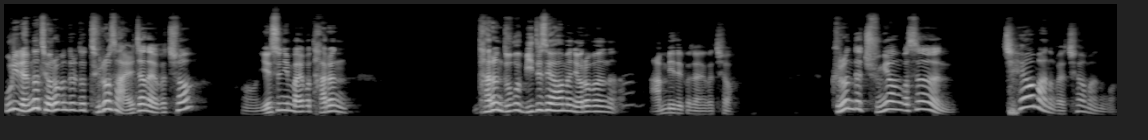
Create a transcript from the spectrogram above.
우리 랩너트 여러분들도 들어서 알잖아요. 그렇죠? 예수님 말고 다른 다른 누구 믿으세요 하면 여러분 안 믿을 거잖아요. 그렇죠? 그런데 중요한 것은 체험하는 거예요. 체험하는 거.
